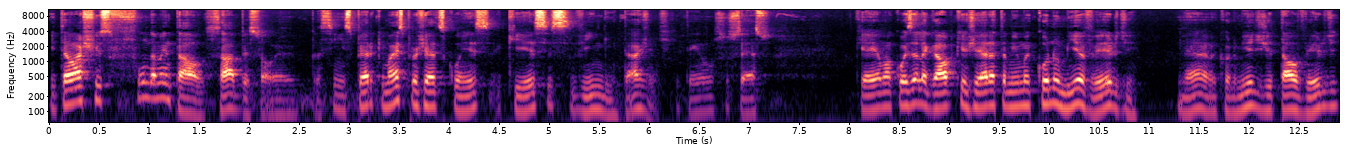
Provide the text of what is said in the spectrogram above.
Então eu acho isso fundamental, sabe, pessoal? É, assim, espero que mais projetos com esse, que esses vinguem, tá, gente? Que tenham sucesso. Que aí é uma coisa legal porque gera também uma economia verde, né? Uma economia digital verde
